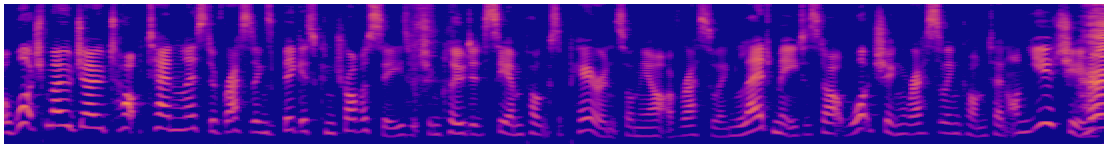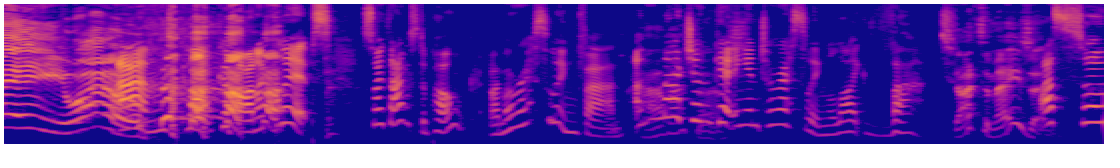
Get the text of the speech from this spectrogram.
A WatchMojo top 10 list of wrestling's biggest controversies, which included CM Punk's appearance on The Art of Wrestling, led me to start watching wrestling content on YouTube. Hey, wow! and Cabana clips. So thanks to Punk, I'm a wrestling fan. How Imagine getting into wrestling like that. That's amazing. That's so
